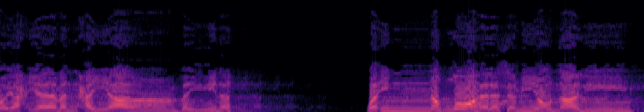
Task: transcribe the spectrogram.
ويحيى من حي عن بينة. وإن الله لسميع عليم.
